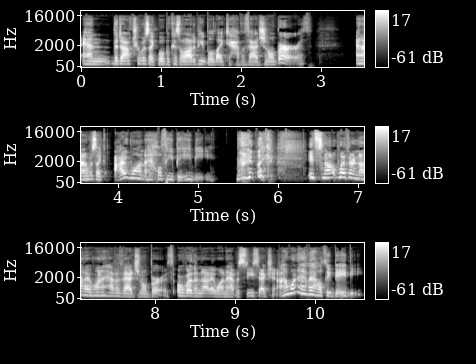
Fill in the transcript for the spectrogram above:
And the doctor was like, well, because a lot of people like to have a vaginal birth. And I was like, I want a healthy baby, right? Like, it's not whether or not I want to have a vaginal birth or whether or not I want to have a C section. I want to have a healthy baby.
